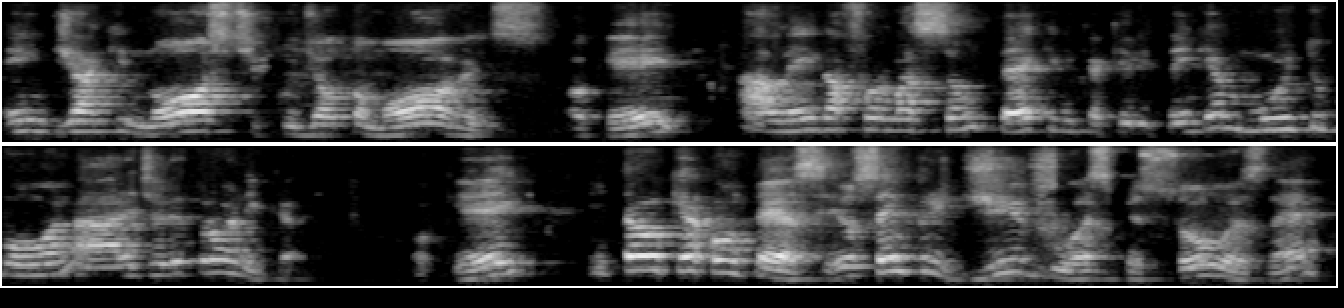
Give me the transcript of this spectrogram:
em diagnóstico de automóveis, ok? Além da formação técnica que ele tem, que é muito boa na área de eletrônica, ok? Então, o que acontece? Eu sempre digo às pessoas, né?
